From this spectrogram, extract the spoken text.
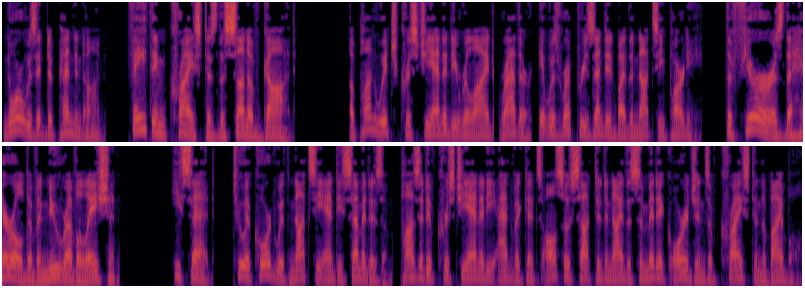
nor was it dependent on "...faith in Christ as the Son of God," upon which Christianity relied, rather, it was represented by the Nazi Party. The Führer is the herald of a new revelation, he said. To accord with Nazi antisemitism, positive Christianity advocates also sought to deny the Semitic origins of Christ and the Bible.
